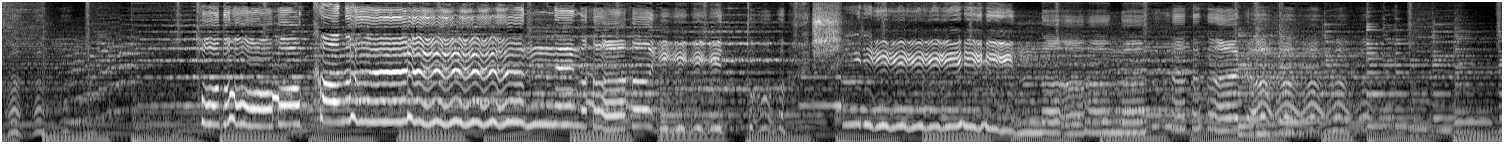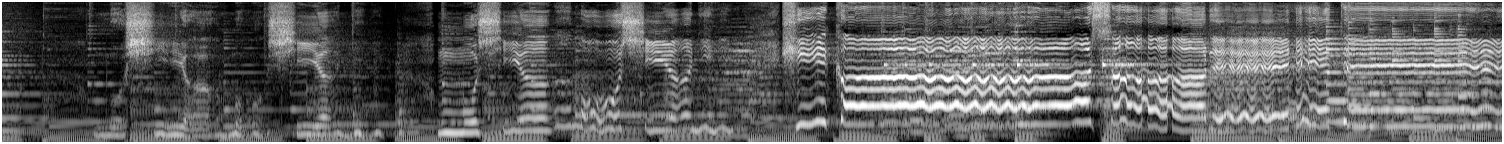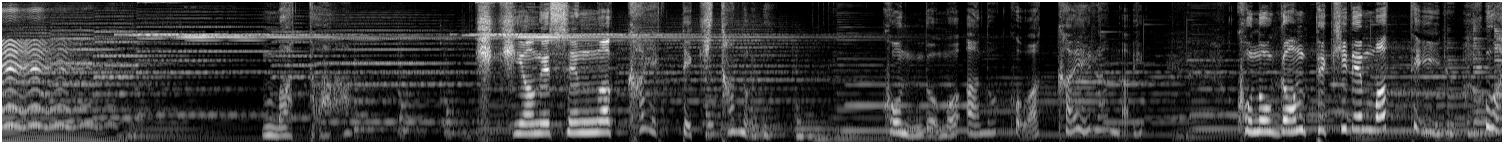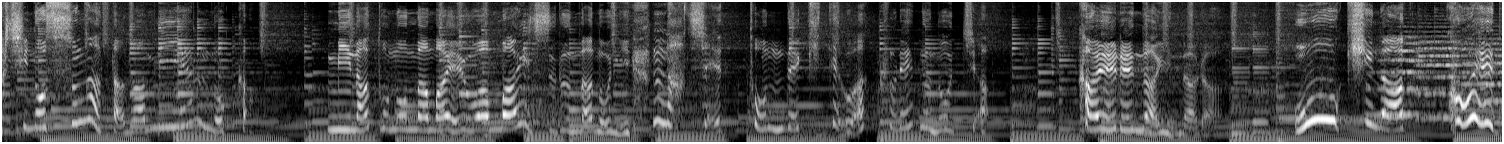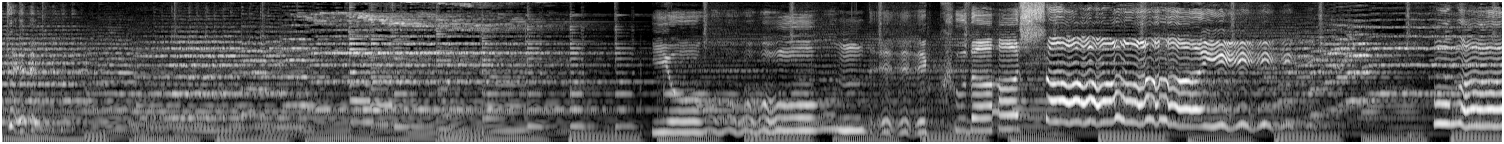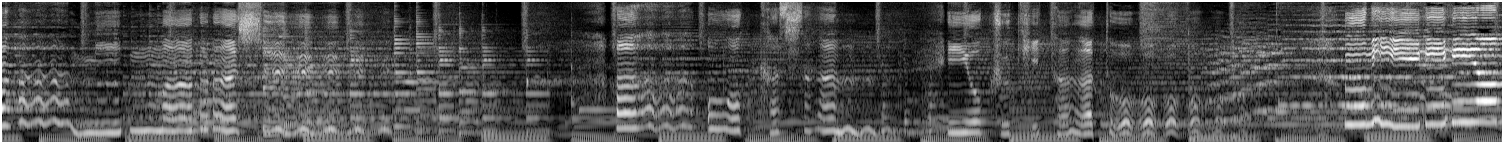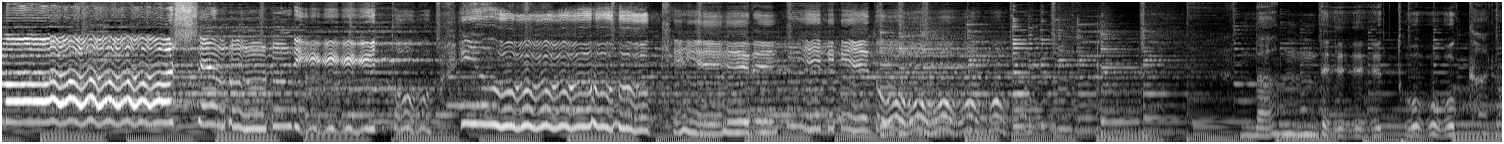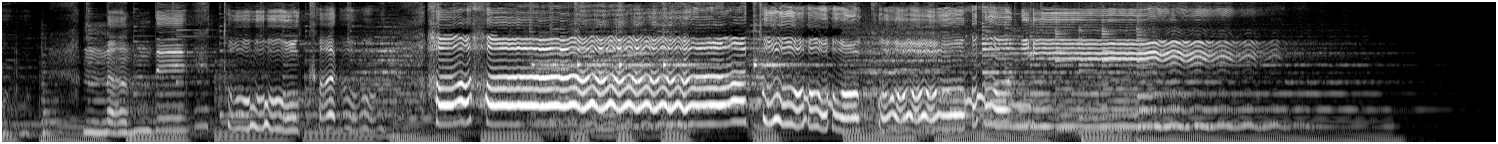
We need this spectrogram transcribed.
やもしやにもしやもしやに引かされてまた引き上げ船が帰ってきたのに。今度もあの子は帰らない。この岸壁で待っている。わしの姿が見えんのか。港の名前は舞鶴なのになぜ飛んできてはくれぬのじゃ。帰れないなら大きな声で。呼んでください。さんよく来たと。海山千里と言うけれど。なんで遠かろう。なんで遠かろう。母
